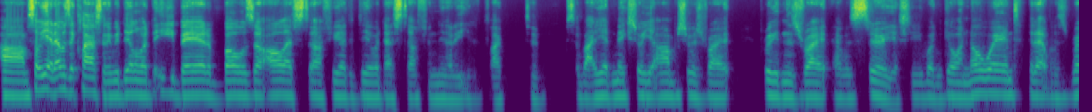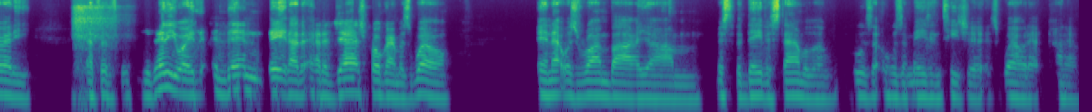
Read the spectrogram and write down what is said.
Um, so yeah, that was a class. We were dealing with the Ibert, the Bozza, all that stuff. You had to deal with that stuff, and you know, you, like to survive, you had to make sure your embouchure was right, breathing is right. That was serious. You wasn't going nowhere until that was ready. anyway, and then they had, had a jazz program as well, and that was run by um, Mr. David Stambler, who was who was an amazing teacher as well. That kind of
